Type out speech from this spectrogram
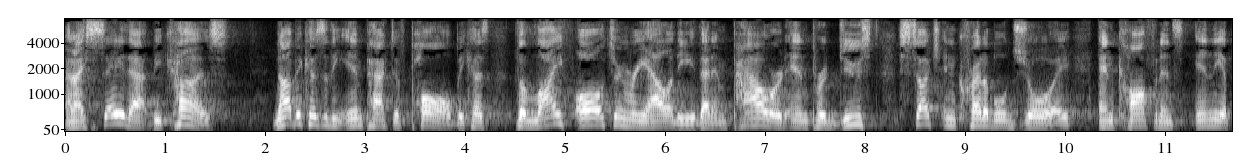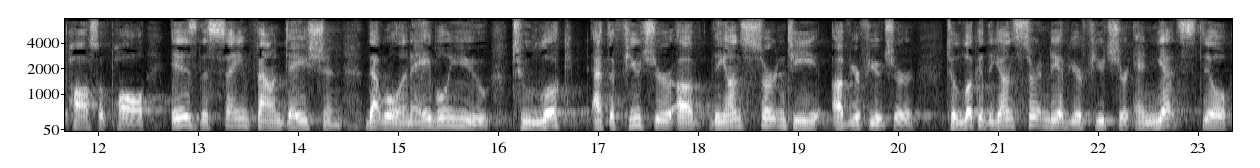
And I say that because not because of the impact of Paul, because the life altering reality that empowered and produced such incredible joy and confidence in the Apostle Paul is the same foundation that will enable you to look at the future of the uncertainty of your future, to look at the uncertainty of your future, and yet still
